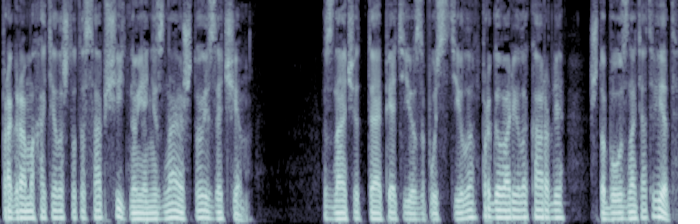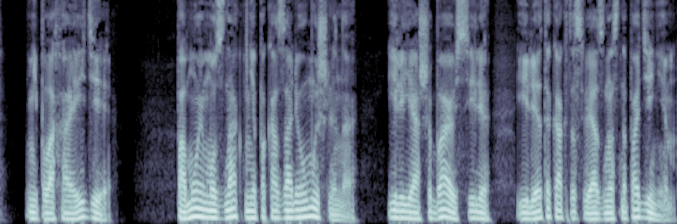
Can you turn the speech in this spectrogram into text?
Программа хотела что-то сообщить, но я не знаю, что и зачем». «Значит, ты опять ее запустила?» — проговорила Карли, чтобы узнать ответ. «Неплохая идея». «По-моему, знак мне показали умышленно. Или я ошибаюсь, или... Или это как-то связано с нападением».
